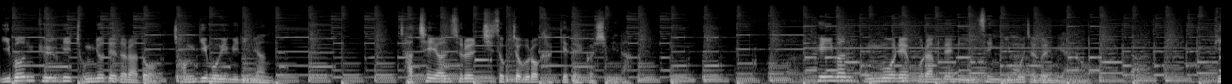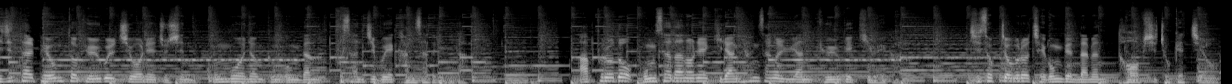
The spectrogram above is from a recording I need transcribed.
이번 교육이 종료되더라도 정기 모임이면 자체 연수를 지속적으로 갖게 될 것입니다. 퇴임한 공무원의 보람된 인생 이모작을 위하여 디지털 배움터 교육을 지원해 주신 공무원연금공단 부산지부에 감사드립니다. 앞으로도 봉사단원의 기량 향상을 위한 교육의 기회가 지속적으로 제공된다면 더없이 좋겠지요.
